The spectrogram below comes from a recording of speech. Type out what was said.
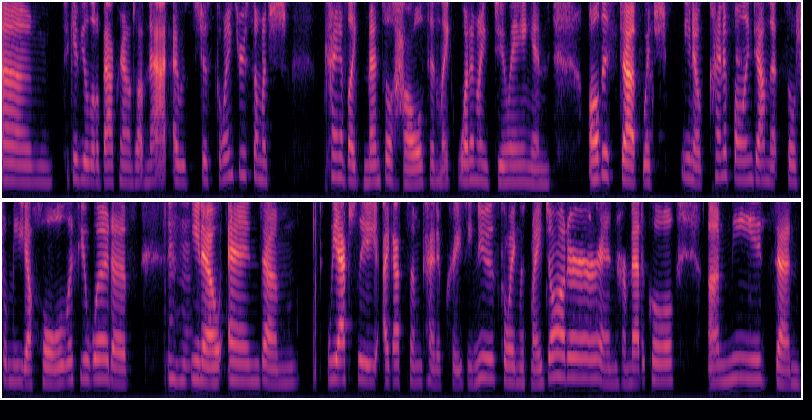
um, to give you a little background on that, I was just going through so much kind of like mental health and like, what am I doing? And all this stuff, which, you know, kind of falling down that social media hole, if you would, of, mm-hmm. you know, and um, we actually, I got some kind of crazy news going with my daughter and her medical um, needs. And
